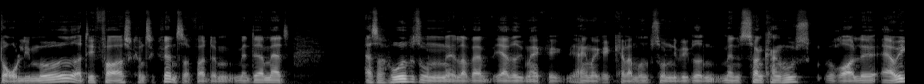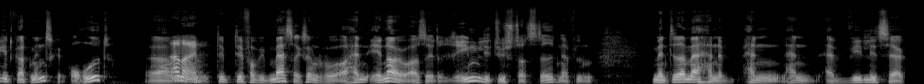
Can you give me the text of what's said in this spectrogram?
dårlig måde, og det får også konsekvenser for dem. Men det er med, at altså hovedpersonen, eller hvad, jeg ved ikke, man kan, jeg, man kan kalde hovedpersonen i virkeligheden, men Song Kang-hus rolle er jo ikke et godt menneske overhovedet. Um, nej, nej. Det, det får vi masser af eksempler på, og han ender jo også et rimelig dystert sted i den her film. Men det der med, at han er, han, han er villig til at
